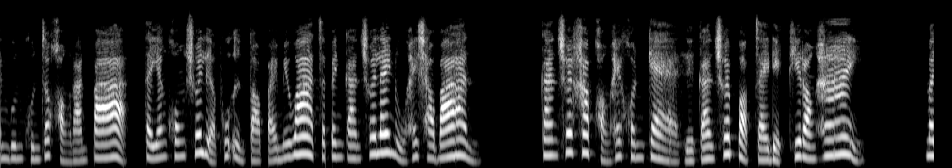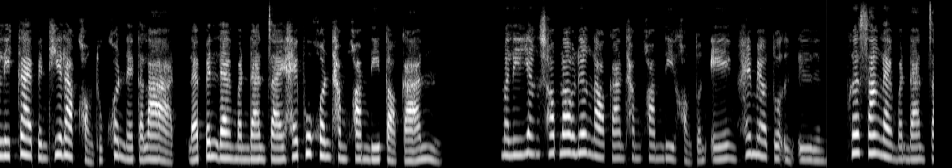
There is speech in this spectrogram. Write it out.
นบุญคุณเจ้าของร้านปลาแต่ยังคงช่วยเหลือผู้อื่นต่อไปไม่ว่าจะเป็นการช่วยไล่หนูให้ชาวบ้าน การช่วยคาบของให้คนแก่ หรือการช่วยปลอบใจเด็กที่ร้องไห้มะลิกลายเป็นที่รักของทุกคนในตลาด และเป็นแรงบันดาลใจให้ผู้คนทำความดีต่อกันมะลิยังชอบเล่าเรื่องราวการทำความดีของตนเองให้แมวตัวอื่นๆ เพื่อสร้างแรงบันดาลใจ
